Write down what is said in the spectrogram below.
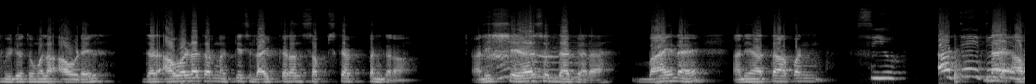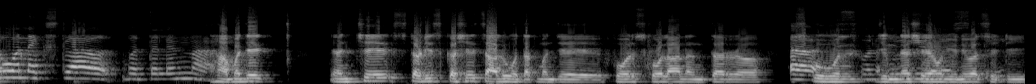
व्हिडिओ तुम्हाला आवडेल. जर आवडला तर नक्कीच लाईक करा सबस्क्राईब पण करा. आणि शेअर सुद्धा करा. बाय नाही आणि आता आपण दोन एक्स्ट्रा बद्दल हा म्हणजे यांचे स्टडीज कसे चालू होतात? म्हणजे फोर्स्कोला नंतर स्कूल जिम्नॅशियम. युनिव्हर्सिटी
